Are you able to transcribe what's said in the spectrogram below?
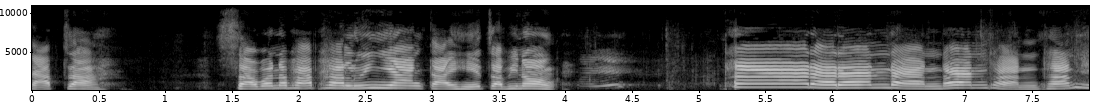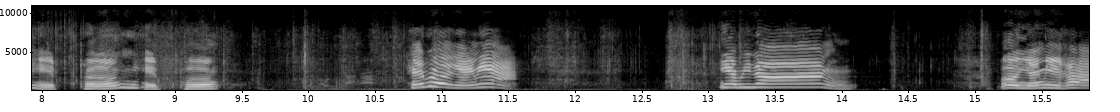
กลับจ้าสาวนภาพาลุยยางไก่เฮ็ดจ้าพี่น้องทาดาดันดันดันถันทันเห็ดเพิงเห็ดเพิงเห็ดเพิงอย่างเนี้ยเนี่ยพี่น้องเพิงอย่างนี้คะ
